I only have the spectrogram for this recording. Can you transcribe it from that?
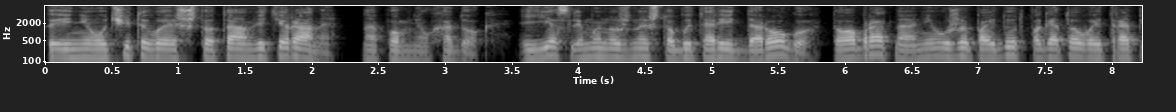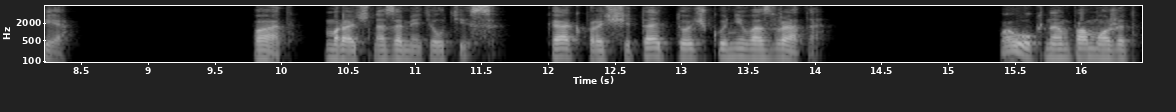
«Ты не учитываешь, что там ветераны», – напомнил ходок. «И если мы нужны, чтобы тарить дорогу, то обратно они уже пойдут по готовой тропе». «Пад», – мрачно заметил Тис. Как просчитать точку невозврата? «Паук нам поможет»,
